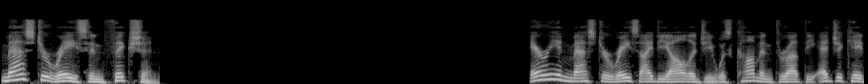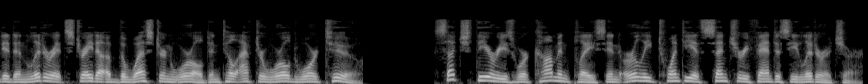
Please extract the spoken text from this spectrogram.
Master race in fiction Aryan master race ideology was common throughout the educated and literate strata of the Western world until after World War II. Such theories were commonplace in early 20th-century fantasy literature.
